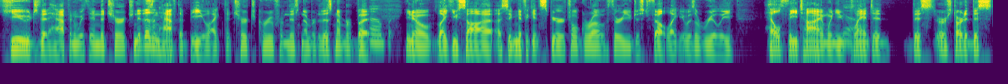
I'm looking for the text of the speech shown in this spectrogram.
huge that happened within the church. And it doesn't have to be like the church grew from this number to this number, but, No, but- you know, like you saw a significant spiritual growth or you just felt like it was a really healthy time when you Yeah. planted this or started this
